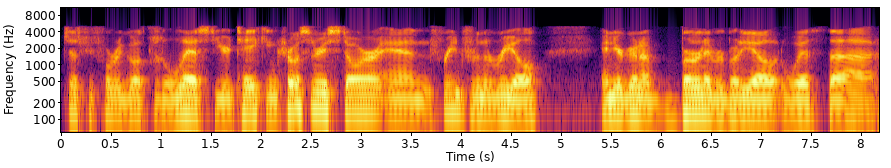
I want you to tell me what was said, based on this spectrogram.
just before we go through the list, you're taking Krosan Restore and Freed from the Real and you're gonna burn everybody out with uh,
